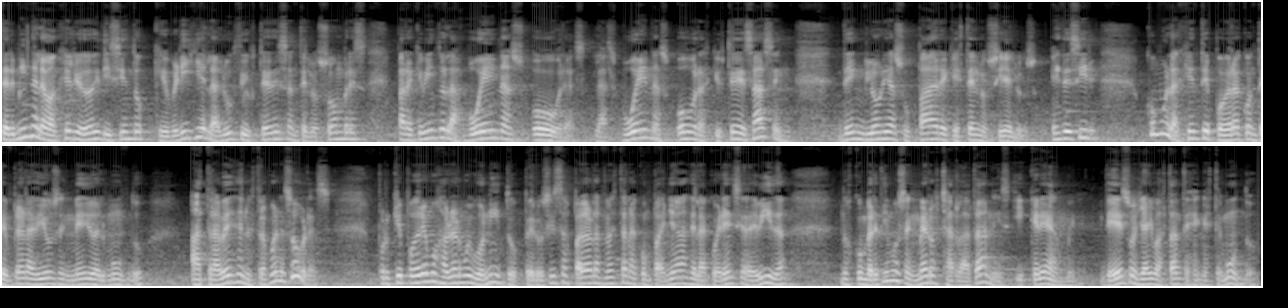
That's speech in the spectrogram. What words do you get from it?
termina el Evangelio de hoy diciendo que brille la luz de ustedes ante los hombres para que viendo las buenas obras, las buenas obras que ustedes hacen, den gloria a su Padre que está en los cielos. Es decir, ¿cómo la gente podrá contemplar a Dios en medio del mundo? A través de nuestras buenas obras, porque podremos hablar muy bonito, pero si esas palabras no están acompañadas de la coherencia de vida, nos convertimos en meros charlatanes, y créanme, de esos ya hay bastantes en este mundo.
